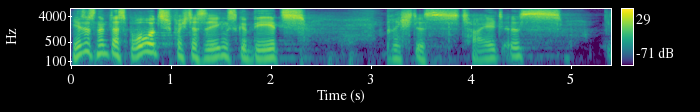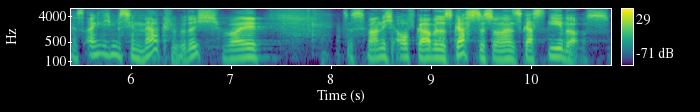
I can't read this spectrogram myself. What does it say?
Jesus nimmt das Brot, spricht das Segensgebet, bricht es, teilt es. Das ist eigentlich ein bisschen merkwürdig, weil das war nicht Aufgabe des Gastes, sondern des Gastgebers.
